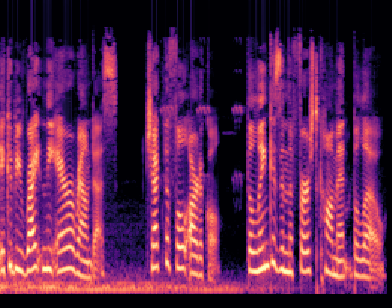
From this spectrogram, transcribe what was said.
It could be right in the air around us. Check the full article. The link is in the first comment below.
